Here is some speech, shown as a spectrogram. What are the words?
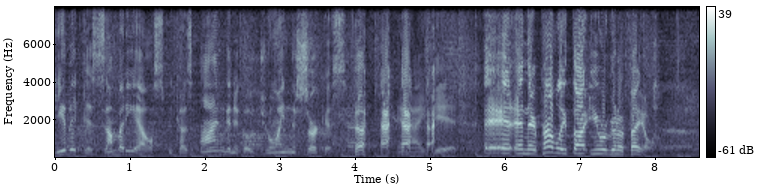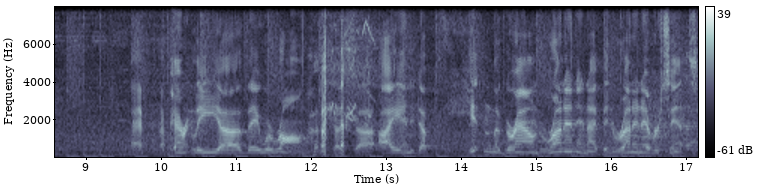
give it to somebody else because I'm going to go join the circus. and I did. And they probably thought you were going to fail. Apparently, uh, they were wrong because uh, I ended up hitting the ground running, and I've been running ever since.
